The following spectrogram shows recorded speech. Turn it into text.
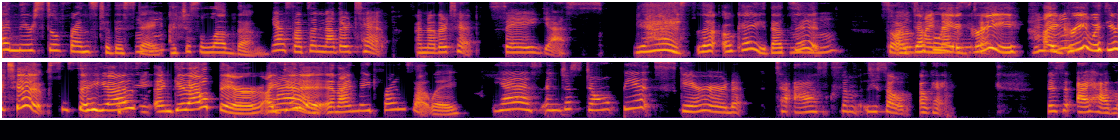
And they're still friends to this day. Mm-hmm. I just love them. Yes, that's another tip. Another tip say yes. Yes. That, okay. That's it. Mm-hmm. So that I definitely agree. I mm-hmm. agree with your tips. Say yes and get out there. Yes. I did it and I made friends that way. Yes. And just don't be it scared to ask some. So, okay, this I have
